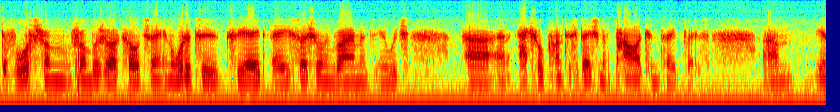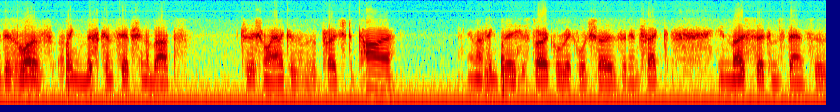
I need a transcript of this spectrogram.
divorced from from bourgeois culture in order to create a social environment in which uh, an actual contestation of power can take place. Um, you know, there's a lot of, I think, misconception about traditional anarchism's approach to power, and I think the historical record shows that, in fact, in most circumstances,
